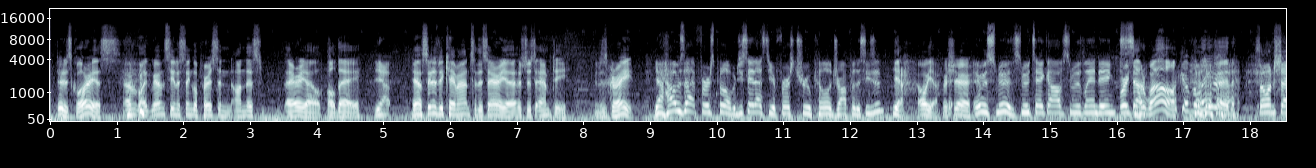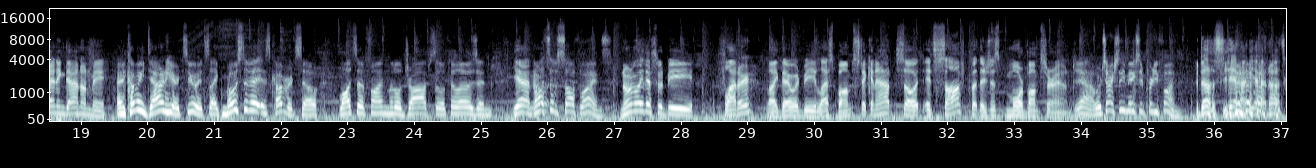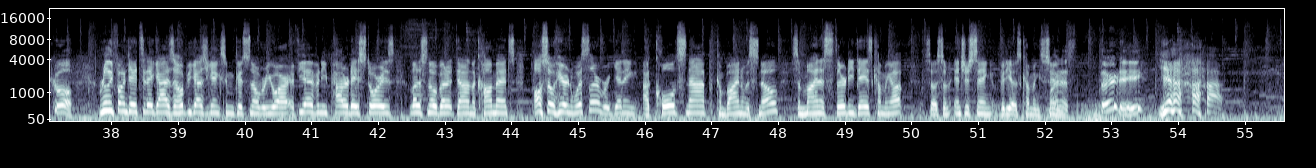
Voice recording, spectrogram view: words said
Dude, it's glorious. Like we haven't seen a single person on this area all- all day. yep. Yeah, as soon as we came out into this area, it was just empty. It was great. Yeah, how was that first pillow? Would you say that's your first true pillow drop of the season? Yeah. Oh yeah, for sure. It was smooth. Smooth takeoff, smooth landing. Worked out well. I couldn't believe it. Someone's shining down on me. And coming down here too, it's like most of it is covered. So lots of fun little drops, little pillows, and Yeah, lots of soft lines. normally this would be flatter. Like there would be less bumps sticking out. So it, it's soft, but there's just more bumps around. Yeah, which actually makes it pretty fun. It does. Yeah, yeah, no, it's cool. Really fun day today, guys. I hope you guys are getting some good snow where you are. If you have any powder day stories, let us know about it down in the comments. Also, here in Whistler, we're getting a cold snap combined with snow. Some minus 30 days coming up. So, some interesting videos coming soon. Minus 30. Yeah.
